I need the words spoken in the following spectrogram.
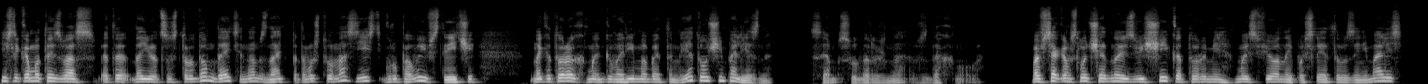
Если кому-то из вас это дается с трудом, дайте нам знать, потому что у нас есть групповые встречи, на которых мы говорим об этом, и это очень полезно. Сэм судорожно вздохнула. Во всяком случае, одной из вещей, которыми мы с Фионой после этого занимались,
